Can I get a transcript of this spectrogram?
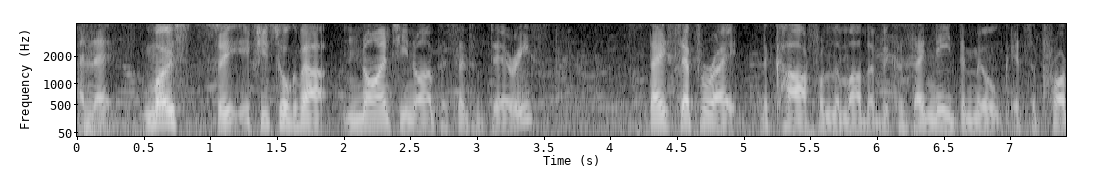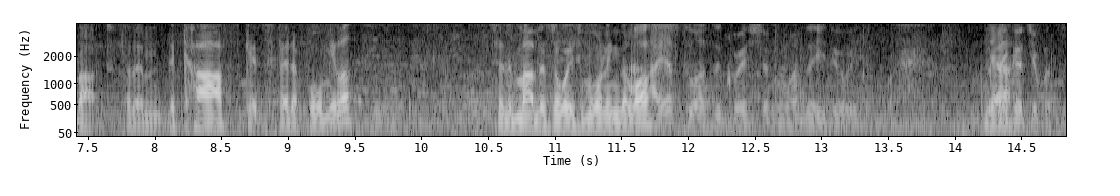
and that most. So if you talk about 99% of dairies, they separate the calf from the mother because they need the milk. It's a product for them. The calf gets fed a formula, hmm. so the mother's always mourning the loss. I have to ask the question what they do with it. Yeah. I got your point.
